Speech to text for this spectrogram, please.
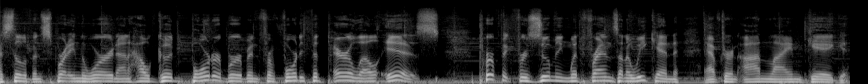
I still have been spreading the word on how good border bourbon from 45th Parallel is. Perfect for zooming with friends on a weekend after an online gig.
